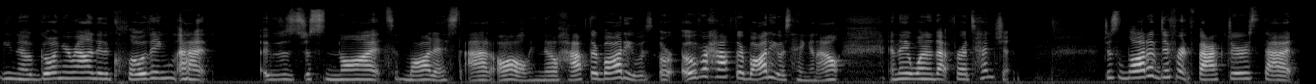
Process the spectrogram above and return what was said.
you know, going around in clothing that it was just not modest at all. You know, half their body was, or over half their body was hanging out, and they wanted that for attention. Just a lot of different factors that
